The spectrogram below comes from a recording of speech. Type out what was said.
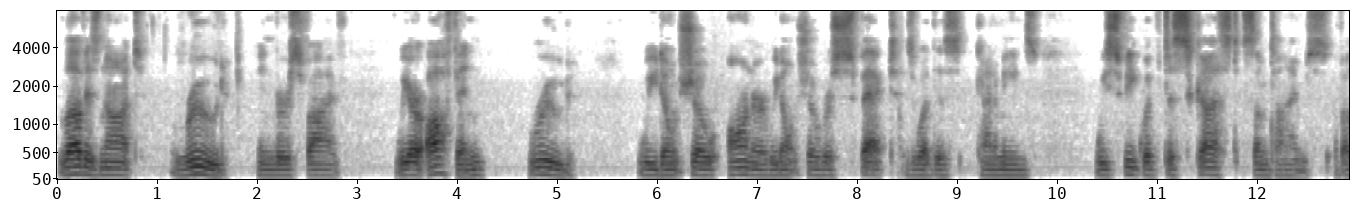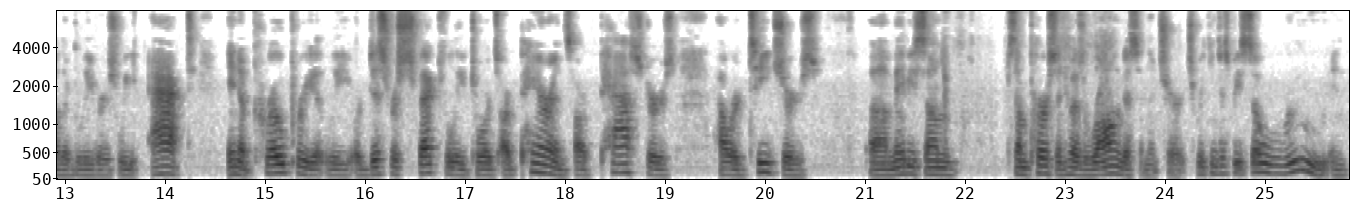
Love is not rude in verse 5. We are often rude. We don't show honor, we don't show respect, is what this kind of means. We speak with disgust sometimes of other believers. We act inappropriately or disrespectfully towards our parents, our pastors, our teachers, uh, maybe some some person who has wronged us in the church. We can just be so rude and,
